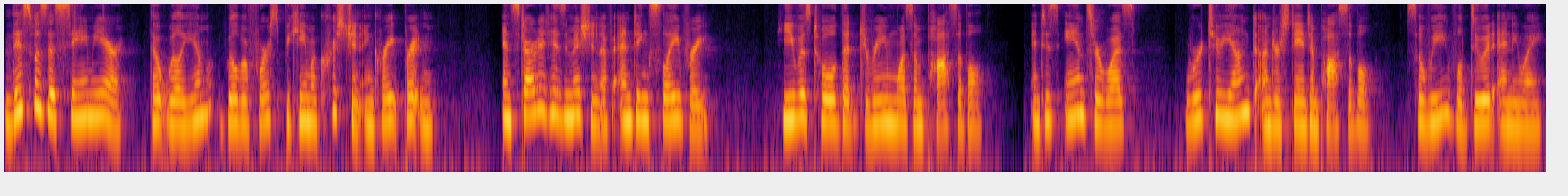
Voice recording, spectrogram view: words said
This was the same year that William Wilberforce became a Christian in Great Britain and started his mission of ending slavery. He was told that dream was impossible, and his answer was, we're too young to understand impossible, so we will do it anyway.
